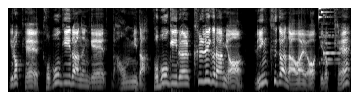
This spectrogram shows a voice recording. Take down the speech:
이렇게 더보기라는 게 나옵니다. 더보기를 클릭을 하면 링크가 나와요. 이렇게.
